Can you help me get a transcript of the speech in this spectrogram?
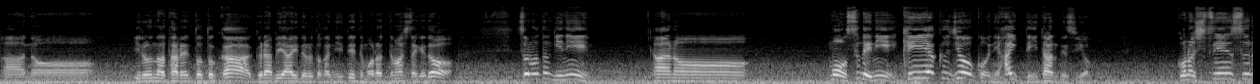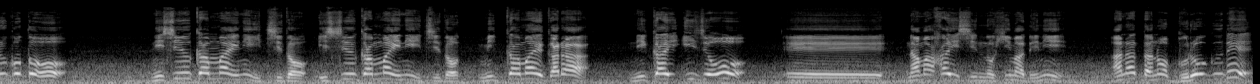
あのーいろんなタレントとか、グラビアアイドルとかに出てもらってましたけど、その時に、あのーもうすでに契約条項に入っていたんですよ。この出演することを2週間前に一度、1週間前に一度、3日前から2回以上、えー、生配信の日までにあなたのブログで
